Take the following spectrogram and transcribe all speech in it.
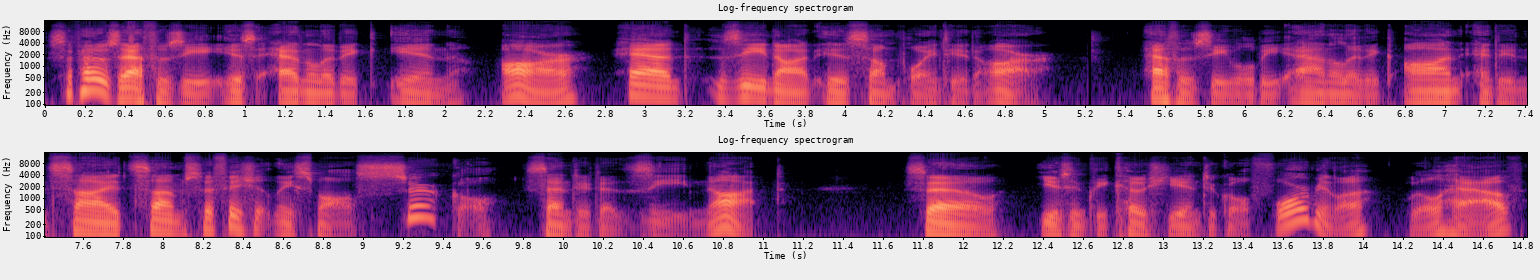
Suppose f of z is analytic in R and z naught is some point in R. f of z will be analytic on and inside some sufficiently small circle centered at z naught. So using the Cauchy integral formula, we'll have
